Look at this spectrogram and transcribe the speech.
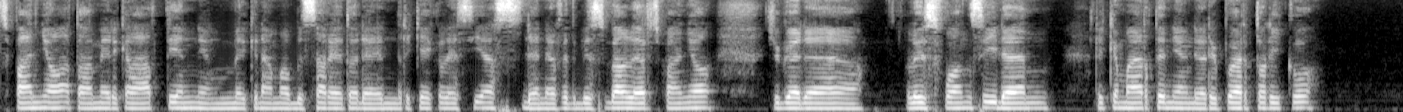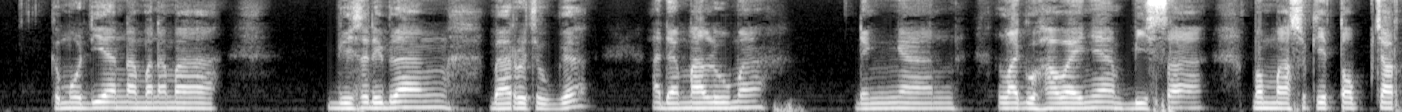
Spanyol atau Amerika Latin yang memiliki nama besar yaitu ada Enrique Iglesias dan David Bisbal dari Spanyol. Juga ada Luis Fonsi dan Ricky Martin yang dari Puerto Rico. Kemudian nama-nama bisa dibilang baru juga. Ada Maluma dengan lagu Hawaii-nya bisa memasuki top chart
